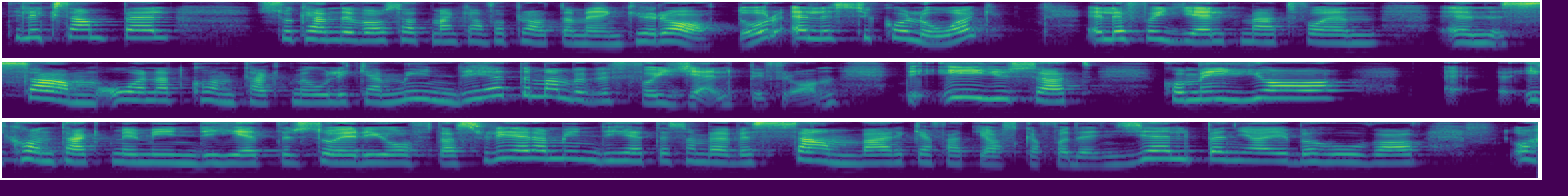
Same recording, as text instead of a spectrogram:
Till exempel så kan det vara så att man kan få prata med en kurator eller psykolog eller få hjälp med att få en, en samordnad kontakt med olika myndigheter man behöver få hjälp ifrån. Det är ju så att kommer jag eh, i kontakt med myndigheter så är det ju oftast flera myndigheter som behöver samverka för att jag ska få den hjälpen jag är i behov av. Och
